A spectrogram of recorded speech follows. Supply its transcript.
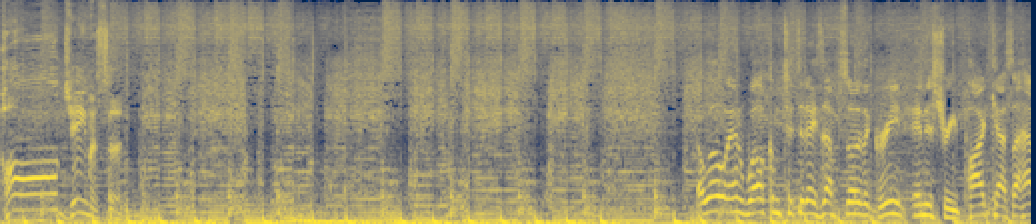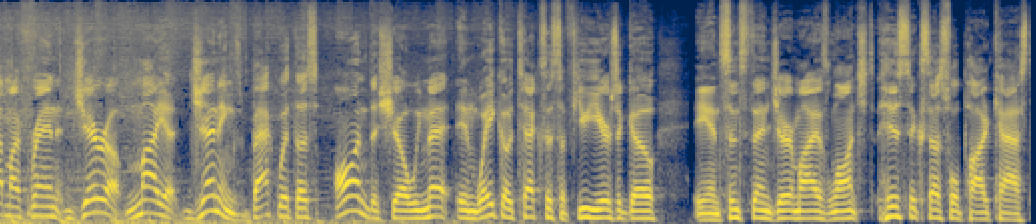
Paul Jamison. Hello and welcome to today's episode of the Green Industry Podcast. I have my friend Jeremiah Jennings back with us on the show. We met in Waco, Texas a few years ago, and since then, Jeremiah has launched his successful podcast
